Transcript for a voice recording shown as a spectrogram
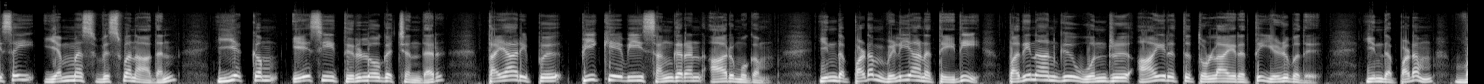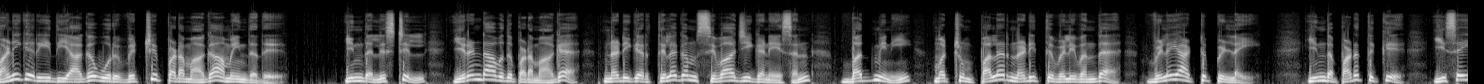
இசை எம் எஸ் விஸ்வநாதன் இயக்கம் ஏசி திருலோகச்சந்தர் தயாரிப்பு P K V Sankaran Arumugam. இந்த படம் வெளியான தேதி பதினான்கு ஒன்று ஆயிரத்து தொள்ளாயிரத்து எழுபது. இந்த படம் வணிக ரீதியாக ஒரு வெற்றி படமாக அமைந்தது. இந்த லிஸ்டில் இரண்டாவது படமாக நடிகர் திலகம் சிவாஜி கணேசன் பத்மினி மற்றும் பலர் நடித்து வெளிவந்த விளையாட்டு பிள்ளை. இந்த படத்துக்கு இசை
